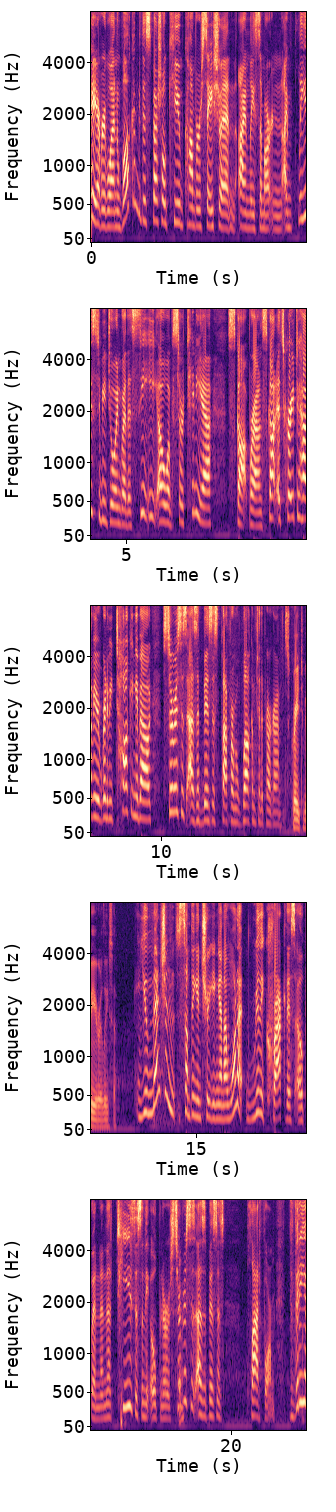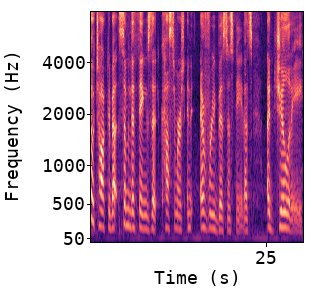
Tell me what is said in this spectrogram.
Hey everyone, welcome to this special CUBE conversation. I'm Lisa Martin. I'm pleased to be joined by the CEO of Certinia, Scott Brown. Scott, it's great to have you. We're going to be talking about services as a business platform. Welcome to the program. It's great to be here, Lisa. You mentioned something intriguing, and I want to really crack this open and tease this in the opener. Services okay. as a business platform. The video talked about some of the things that customers in every business need. That's agility,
